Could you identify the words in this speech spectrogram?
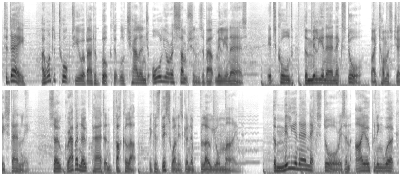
Today, I want to talk to you about a book that will challenge all your assumptions about millionaires. It's called The Millionaire Next Door by Thomas J. Stanley. So grab a notepad and buckle up, because this one is going to blow your mind. The Millionaire Next Door is an eye-opening work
